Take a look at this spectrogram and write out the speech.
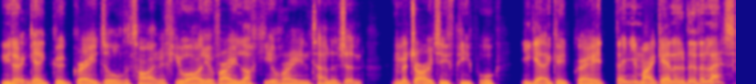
you don't get good grades all the time. If you are, you're very lucky, you're very intelligent. The majority of people, you get a good grade, then you might get a little bit of a less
